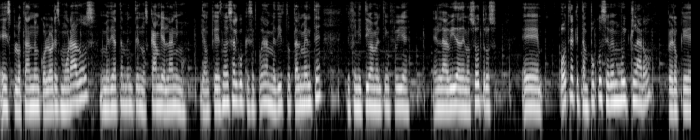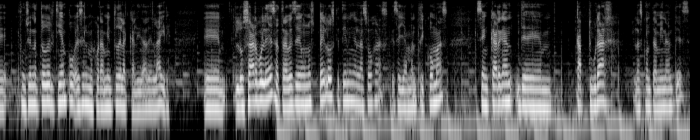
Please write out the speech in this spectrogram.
explotando en colores morados, inmediatamente nos cambia el ánimo. Y aunque no es algo que se pueda medir totalmente, definitivamente influye en la vida de nosotros. Eh, otra que tampoco se ve muy claro, pero que funciona todo el tiempo, es el mejoramiento de la calidad del aire. Eh, los árboles, a través de unos pelos que tienen en las hojas, que se llaman tricomas, se encargan de mm, capturar las contaminantes,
